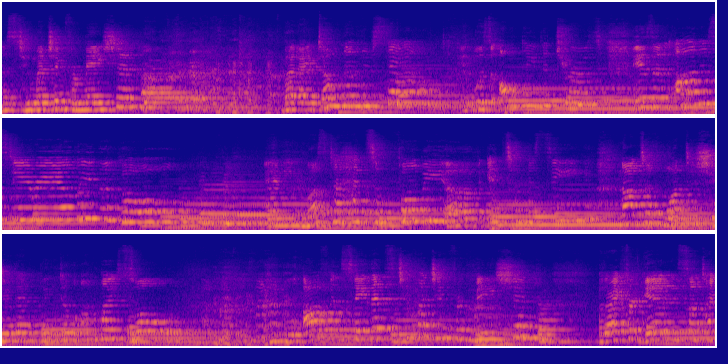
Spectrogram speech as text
that's too much information, but I don't understand. It was only the truth. Isn't honesty really the goal? And he must have had some phobia of intimacy, not to want to share that window on my soul. People often say that's too much information, but I forget and sometimes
